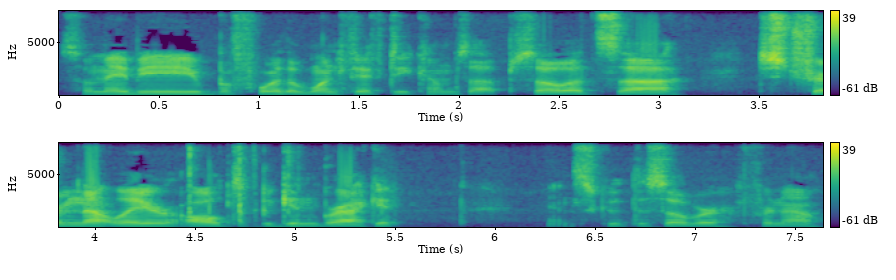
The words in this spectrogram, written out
So maybe before the 150 comes up. So let's uh, just trim that layer, Alt begin bracket, and scoot this over for now.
